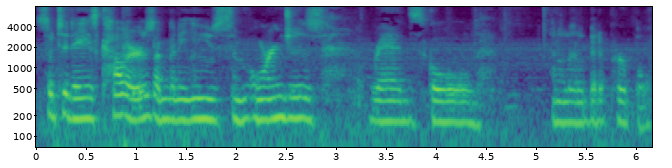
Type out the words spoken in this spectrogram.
So today's colors, I'm going to use some oranges, reds, gold, and a little bit of purple.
